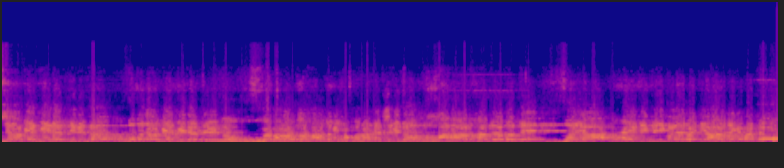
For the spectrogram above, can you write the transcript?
জেলা বিএনপির নেতৃবৃন্দ উপজেলা বিএনপির নেতৃবৃন্দ গণরঙ্গ সহযোগী সংগঠনের নেতৃবৃন্দ আমার সামনে বলিয়া এই ডিগ্রি কলেজ ঐতিহাস থেকে মাঠে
